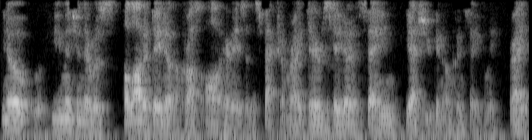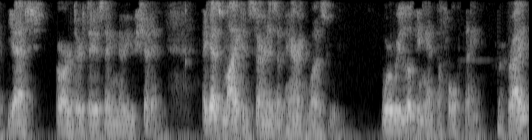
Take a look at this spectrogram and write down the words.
you know, you mentioned there was a lot of data across all areas of the spectrum, right? There's mm-hmm. data saying yes, you can open safely, right? Yes, or there's data saying no, you shouldn't. I guess my concern as a parent was were we looking at the whole thing, right?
